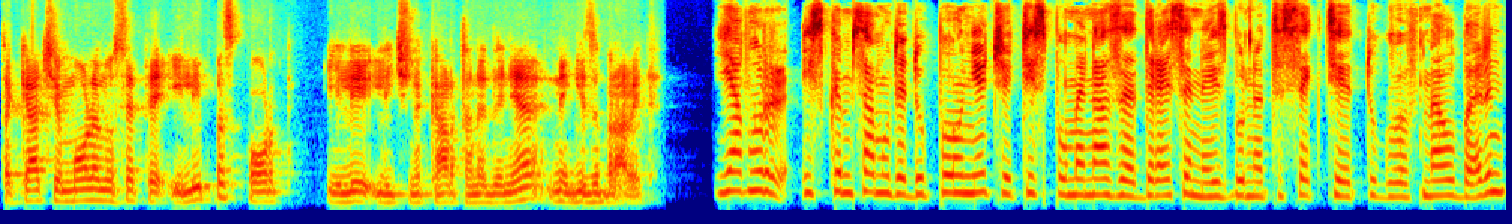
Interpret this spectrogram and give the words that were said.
Така че, моля, носете или паспорт, или лична карта на деня. Не ги забравяйте. Явор, искам само да допълня, че ти спомена за адреса на изборната секция тук в Мелбърн,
